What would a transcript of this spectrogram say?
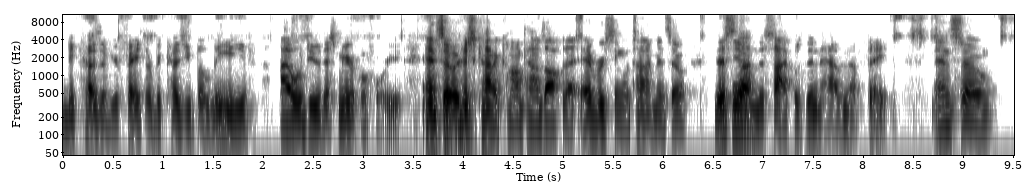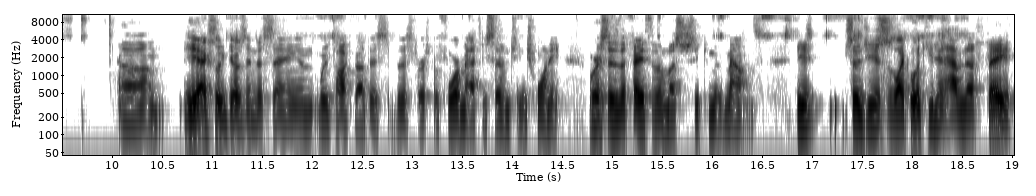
because of your faith or because you believe, I will do this miracle for you. And so it just kind of compounds off of that every single time. And so this Yeah. time, the disciples didn't have enough faith. And so um, he actually goes into saying, and we've talked about this this verse before, Matthew 17, 20, where it says, the faith of a mustard seed can move mountains. He's, so Jesus was like, look, you didn't have enough faith,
